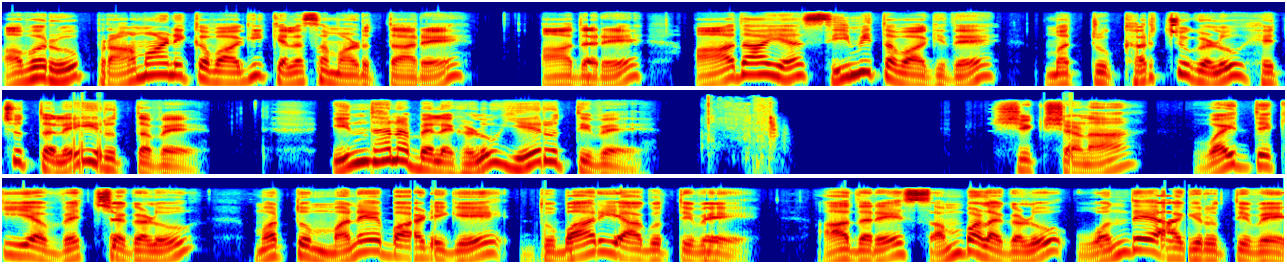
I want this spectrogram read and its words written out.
ಅವರು ಪ್ರಾಮಾಣಿಕವಾಗಿ ಕೆಲಸ ಮಾಡುತ್ತಾರೆ, ಆದರೆ ಆದಾಯ ಸೀಮಿತವಾಗಿದೆ ಮತ್ತು ಖರ್ಚುಗಳು ಹೆಚ್ಚುತ್ತಲೇ ಇರುತ್ತವೆ. ಇಂಧನ ಬೆಲೆಗಳು ಏರುತ್ತಿವೆ. ಶಿಕ್ಷಣ, ವೈದ್ಯಕೀಯ ವೆಚ್ಚಗಳು ಮತ್ತು ಮನೆ ಬಾಡಿಗೆ ದುಬಾರಿಯಾಗುತ್ತಿವೆ, ಆದರೆ ಸಂಬಳಗಳು ಒಂದೇ ಆಗಿರುತ್ತಿವೆ.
